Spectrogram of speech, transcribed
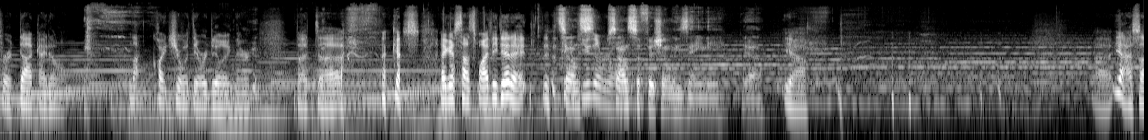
for a duck I don't I'm not quite sure what they were doing there. But uh, I guess I guess that's why they did it. It sounds sounds sufficiently zany. Yeah. Yeah. uh, yeah, so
